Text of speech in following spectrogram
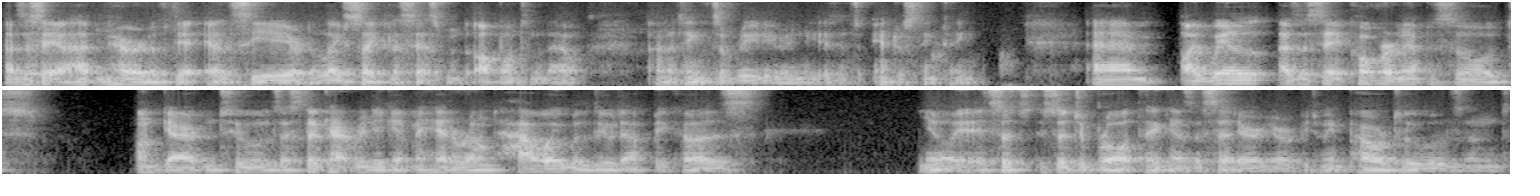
as I say, I hadn't heard of the LCA or the life cycle assessment up until now, and I think it's a really, really interesting thing. Um, I will, as I say, cover an episode on garden tools. I still can't really get my head around how I will do that because, you know, it's such, it's such a broad thing, as I said earlier, between power tools and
